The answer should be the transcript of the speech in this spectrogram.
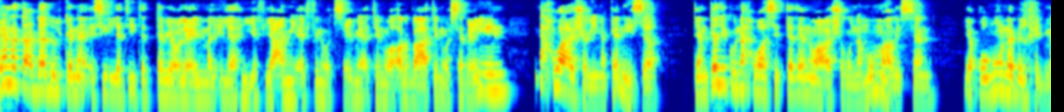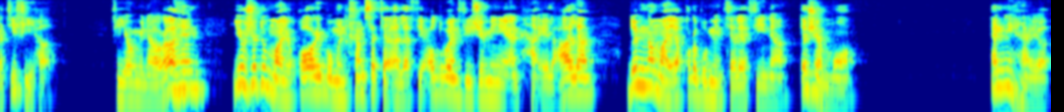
كان تعداد الكنائس التي تتبع العلم الإلهي في عام 1974 نحو 20 كنيسة تمتلك نحو 26 ممارسا يقومون بالخدمة فيها. في يومنا راهن يوجد ما يقارب من خمسة آلاف عضو في جميع أنحاء العالم ضمن ما يقرب من ثلاثين تجمع. النهاية.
